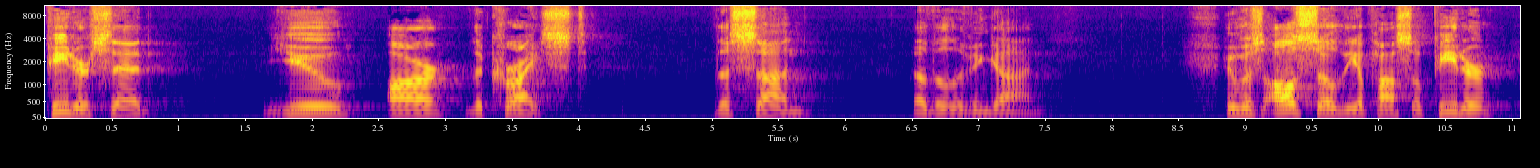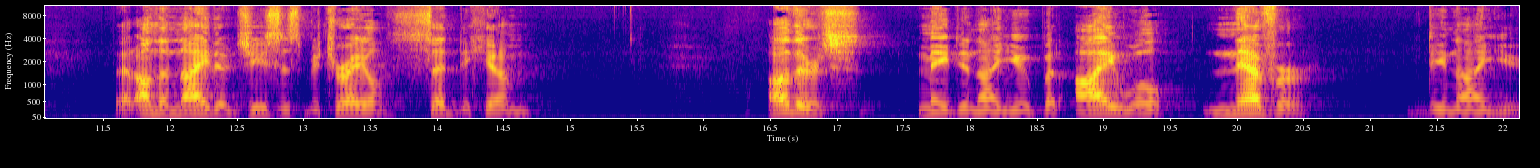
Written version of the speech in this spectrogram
Peter said, You are the Christ, the Son of the living God. Who was also the Apostle Peter that on the night of Jesus' betrayal said to him, Others may deny you, but I will never deny you.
